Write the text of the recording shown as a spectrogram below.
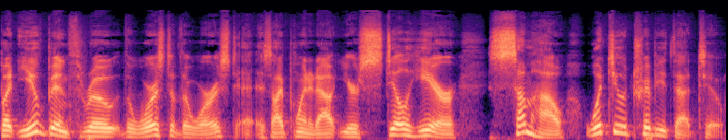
But you've been through the worst of the worst. As I pointed out, you're still here somehow. What do you attribute that to?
